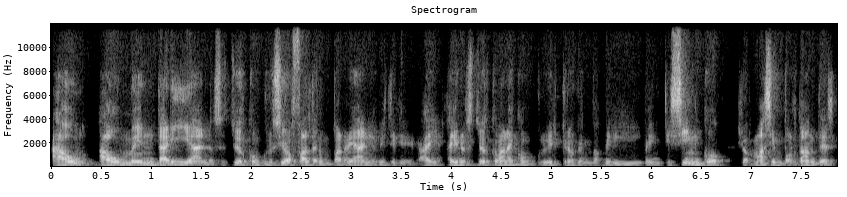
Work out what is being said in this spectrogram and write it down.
aumentaría, los estudios conclusivos faltan un par de años, viste que hay, hay, unos estudios que van a concluir creo que en 2025, los más importantes,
